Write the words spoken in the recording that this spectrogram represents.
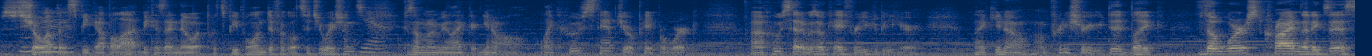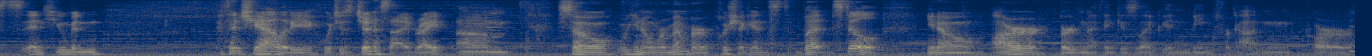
show up and speak up a lot because I know it puts people in difficult situations. Yeah. Because I'm gonna be like, you know, like who stamped your paperwork? Uh, who said it was okay for you to be here? Like, you know, I'm pretty sure you did like the worst crime that exists in human potentiality, which is genocide, right? Um, so you know, remember, push against, but still, you know, our burden, I think, is like in being forgotten or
